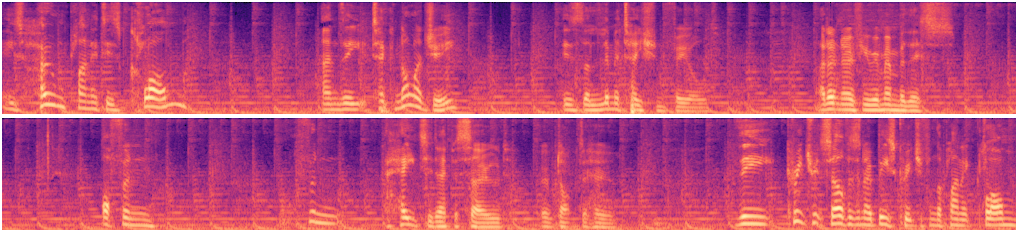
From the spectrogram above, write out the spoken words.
His home planet is Clom, and the technology is the limitation field. I don't know if you remember this. Often, often hated episode of Doctor Who. The creature itself is an obese creature from the planet Clom,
